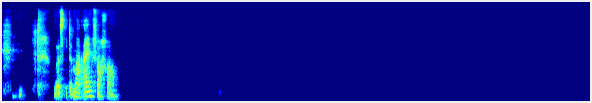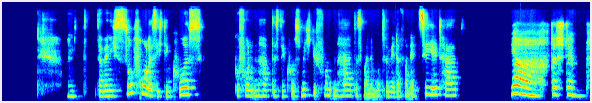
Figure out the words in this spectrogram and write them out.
Aber es wird immer einfacher. Und da bin ich so froh, dass ich den Kurs gefunden habe, dass der Kurs mich gefunden hat, dass meine Mutter mir davon erzählt hat. Ja, das stimmt.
